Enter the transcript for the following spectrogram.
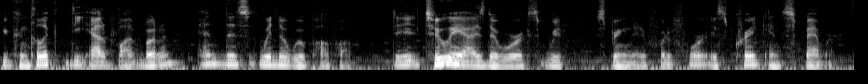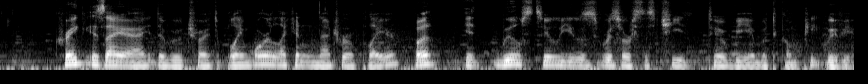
you can click the add button and this window will pop up. The two AIs that works with Spring 1944 is Craig and Spammer. Craig is AI that will try to play more like a natural player, but it will still use resources cheat to be able to compete with you.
